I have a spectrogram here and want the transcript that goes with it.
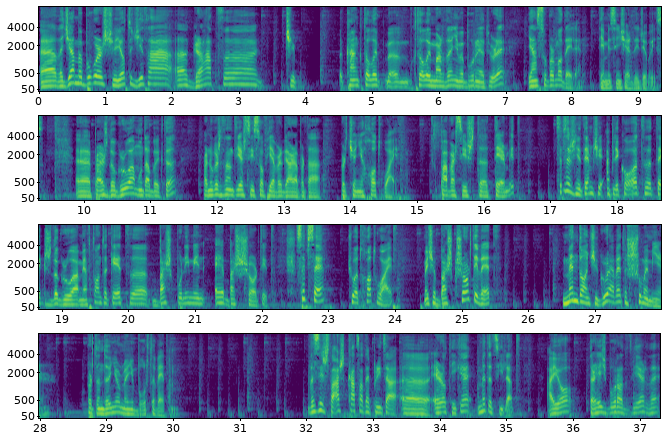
Ë uh, dhe gjëja më e bukur është që jo të gjitha uh, gratë uh, që kanë këtë lloj këtë lloj marrëdhënie me burrin e tyre janë supermodele. Të jemi sinqertë DJ Wiz. Ë pra çdo grua mund ta bëjë këtë, pra nuk është e thënë të jesh si Sofia Vergara për ta për të qenë një hot wife, pavarësisht termit, sepse është një term që aplikohet tek çdo grua, mjafton të ketë bashkëpunimin e bashkëshortit, sepse quhet hot wife, meqë bashkëshorti vet mendon që gruaja e vet është shumë e mirë për të ndënjur me një burrë të vetëm. Dhe siç thashë, ka ca tepri ca e, erotike me të cilat ajo tërheq burra të tjerë dhe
